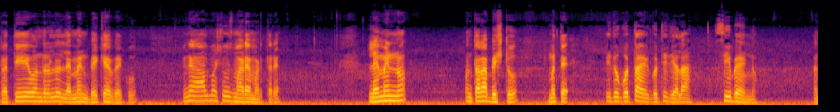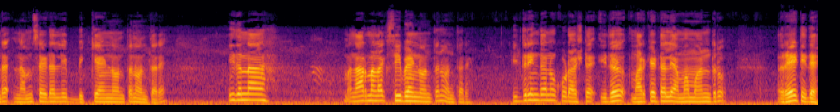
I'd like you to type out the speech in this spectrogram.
ಪ್ರತಿಯೊಂದರಲ್ಲೂ ಲೆಮನ್ ಬೇಕೇ ಬೇಕು. ಇನ್ನು ಆಲ್ಮೋಸ್ಟ್ ಯೂಸ್ ಮಾಡೇ ಮಾಡ್ತಾರೆ. ಲೆಮನ್ನು ಒಂಥರ ಬೆಸ್ಟು ಮತ್ತು ಇದು ಗೊತ್ತಾ, ಗೊತ್ತಿದೆಯಲ್ಲ? ಸೀಬೆಹಣ್ಣು. ಅಂದರೆ ನಮ್ಮ ಸೈಡಲ್ಲಿ ಬಿಕ್ಕೆ ಹಣ್ಣು ಅಂತಲೂ ಅಂತಾರೆ. ಇದನ್ನು ನಾರ್ಮಲಾಗಿ ಸೀಬೆಹಣ್ಣು ಅಂತಲೂ ಅಂತಾರೆ. ಇದರಿಂದನೂ ಕೂಡ ಅಷ್ಟೇ. ಇದು ಮಾರ್ಕೆಟಲ್ಲಿ ಅಮ್ಮಮ್ಮ ಅಂದರು ರೇಟ್ ಇದೆ.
